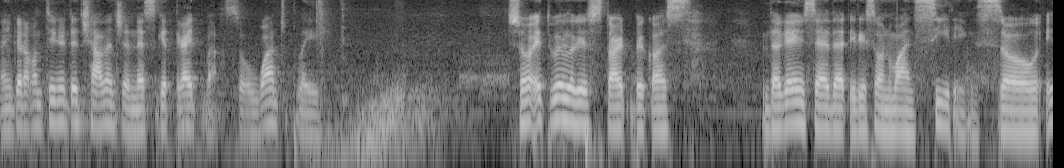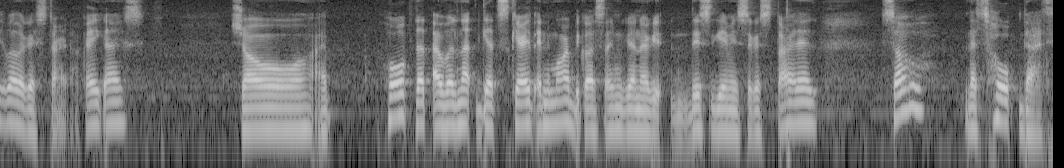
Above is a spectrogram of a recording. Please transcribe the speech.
I'm gonna continue the challenge and let's get right back. So, want to play. So, it will restart because the game said that it is on one seating. So, it will restart. Okay guys? So, I hope that I will not get scared anymore because I'm gonna... This game is restarted. So, Let's hope that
